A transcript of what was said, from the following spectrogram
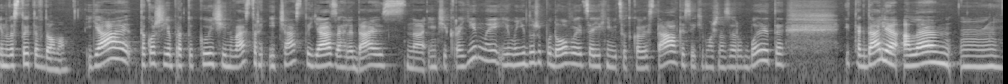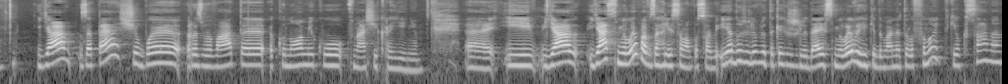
Інвестуйте вдома. Я також є практикуючий інвестор, і часто я заглядаюсь на інші країни, і мені дуже подобаються їхні відсоткові ставки, з які можна заробити і так далі. Але я за те, щоб розвивати економіку в нашій країні. Е, і я, я смілива взагалі сама по собі. І я дуже люблю таких ж людей сміливих, які до мене телефонують. Такі Оксана,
